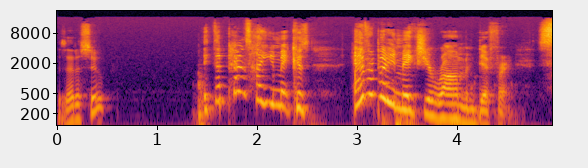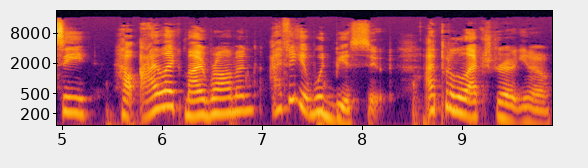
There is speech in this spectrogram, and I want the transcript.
Is that a soup? It depends how you make because everybody makes your ramen different. See how I like my ramen? I think it would be a soup. I put a little extra, you know.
